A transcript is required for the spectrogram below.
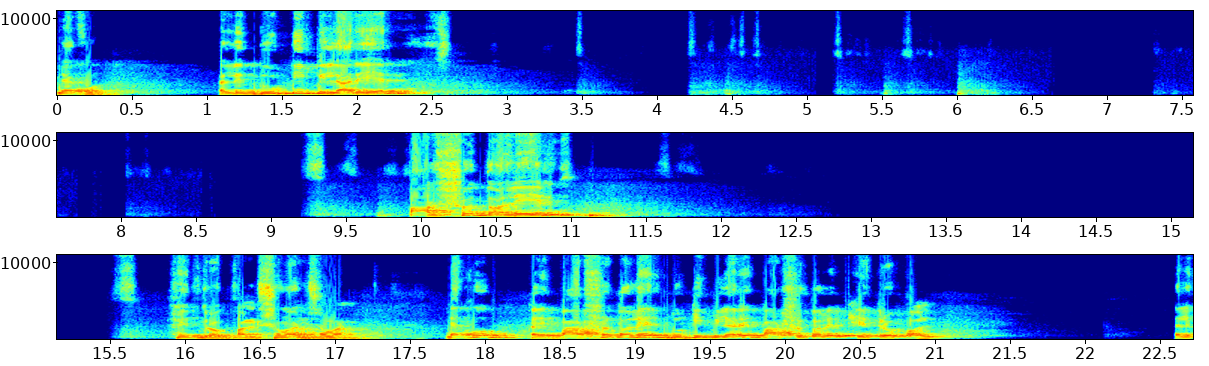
দেখো, তাহলে দুটি পিলারের পার্শ্বতলের ক্ষেত্রফল সমান সমান। দেখো পার্শ্বতলের দুটি পিলারের পার্শ্বতলের ক্ষেত্রফল। তাহলে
